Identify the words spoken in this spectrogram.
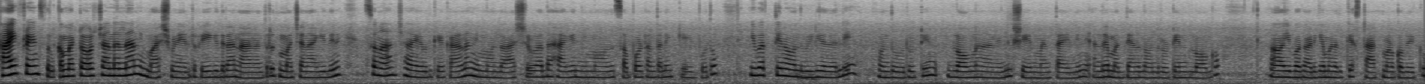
Hi friends welcome back to our ಚಾನಲ್ನ ನಿಮ್ಮ ಅಶ್ವಿನಿ ಎಲ್ಲರೂ ಹೇಗಿದ್ದೀರಾ? ನಾನಂತರೂ ತುಂಬ ಚೆನ್ನಾಗಿದ್ದೀನಿ. ಸೊ ನಾನು ಚೆನ್ನಾಗಿರೋದಕ್ಕೆ ಕಾರಣ ನಿಮ್ಮ ಒಂದು ಆಶೀರ್ವಾದ ಹಾಗೆ ನಿಮ್ಮ ಒಂದು ಸಪೋರ್ಟ್ ಅಂತಲೇ ಕೇಳ್ಬೋದು. ಇವತ್ತಿನ ಒಂದು ವಿಡಿಯೋದಲ್ಲಿ ಒಂದು ರುಟೀನ್ ಬ್ಲಾಗ್ನ ನಾನಿಲ್ಲಿ ಶೇರ್ ಮಾಡ್ತಾ ಇದ್ದೀನಿ. ಅಂದರೆ ಮಧ್ಯಾಹ್ನದ ಒಂದು ರುಟೀನ್ ಬ್ಲಾಗು ಇವಾಗ ಅಡುಗೆ ಮಾಡೋದಕ್ಕೆ ಸ್ಟಾರ್ಟ್ ಮಾಡ್ಕೋಬೇಕು.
